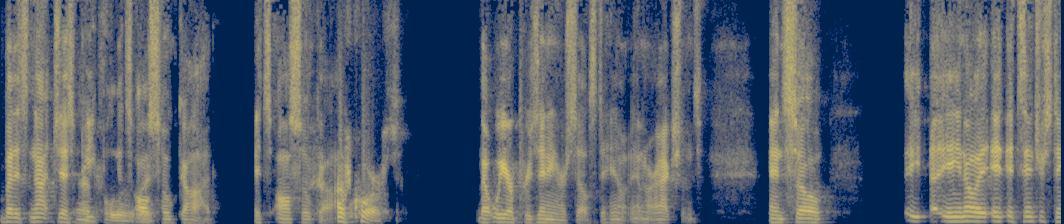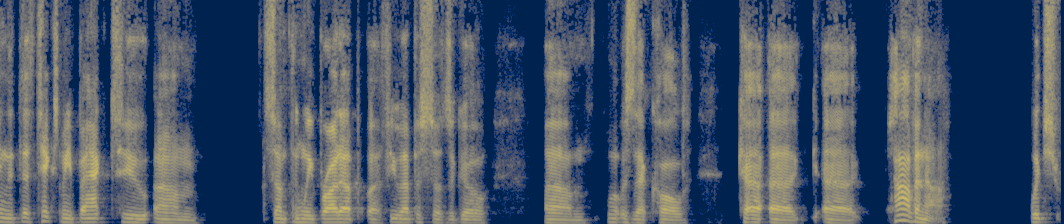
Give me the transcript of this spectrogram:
But it's not just people, Absolutely. it's also God. It's also God. Of course. That we are presenting ourselves to him in our actions. And so you know, it, it's interesting that this takes me back to um, something we brought up a few episodes ago. Um, what was that called? Ka- uh, uh, Kavanah, which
